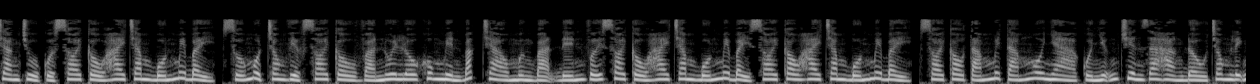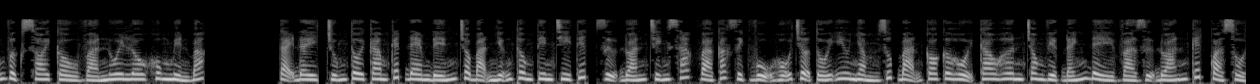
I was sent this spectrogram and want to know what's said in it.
trang chủ của soi cầu 247, số 1 trong việc soi cầu và nuôi lô khung miền Bắc chào mừng bạn đến với soi cầu 247 soi cầu 247, soi cầu 88 ngôi nhà của những chuyên gia hàng đầu trong lĩnh vực soi cầu và nuôi lô khung miền Bắc. Tại đây, chúng tôi cam kết đem đến cho bạn những thông tin chi tiết, dự đoán chính xác và các dịch vụ hỗ trợ tối ưu nhằm giúp bạn có cơ hội cao hơn trong việc đánh đề và dự đoán kết quả sổ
